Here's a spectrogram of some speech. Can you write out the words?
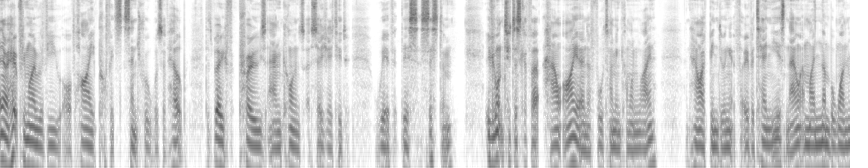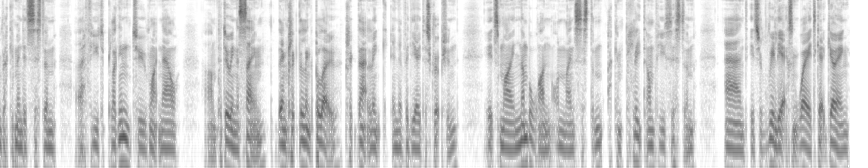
Anyway, hopefully my review of High Profits Central was of help. There's both pros and cons associated with this system. If you want to discover how I earn a full-time income online and how I've been doing it for over 10 years now and my number one recommended system uh, for you to plug into right now um, for doing the same, then click the link below, click that link in the video description. It's my number one online system, a complete done for you system, and it's a really excellent way to get going,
